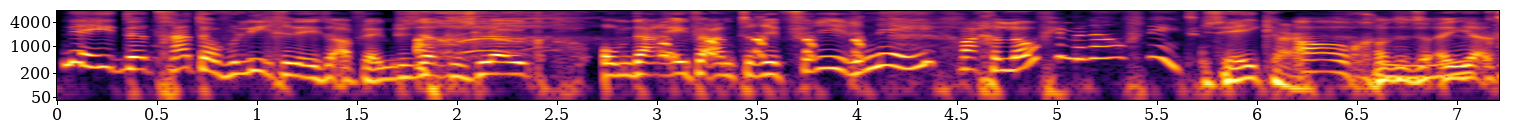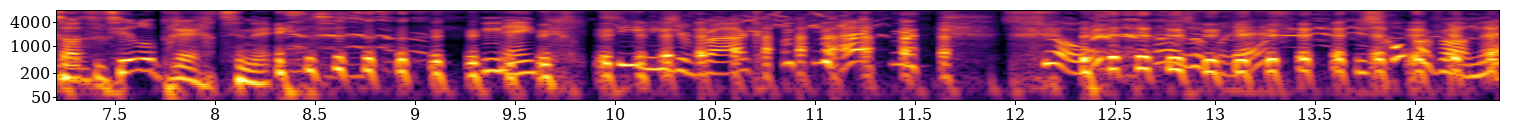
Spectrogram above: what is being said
Nee, dat gaat over liegen, deze aflevering. Dus dat is leuk om daar even aan te refereren. Nee, Maar geloof je me nou of niet? zeker. Oh, Want het, ja, het had iets heel oprechts. Nee. Nee, dat zie je niet zo vaak. Zo, dat is oprecht. Je schrok ervan, hè?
